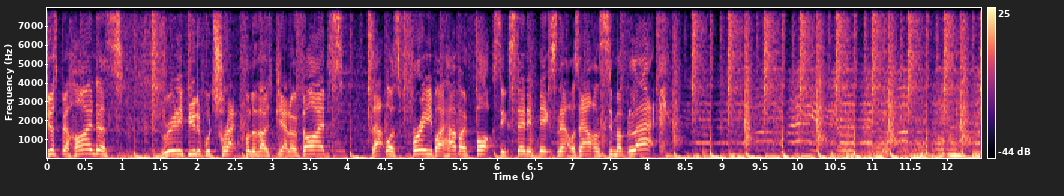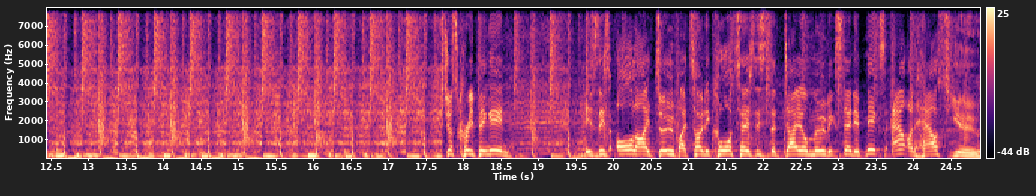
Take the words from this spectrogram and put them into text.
Just behind us, really beautiful track full of those piano vibes. That was Free by Habbo Fox, the extended mix, and that was out on Simma Black. Just creeping in is this All I Do by Tony Cortez. This is the Dale Move extended mix out on House U.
